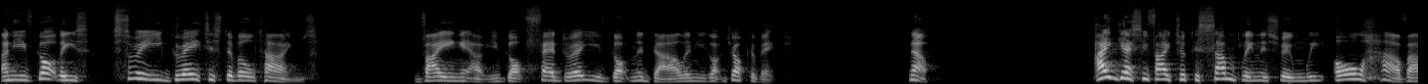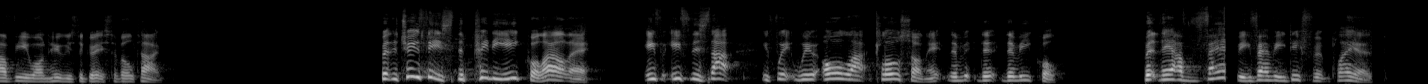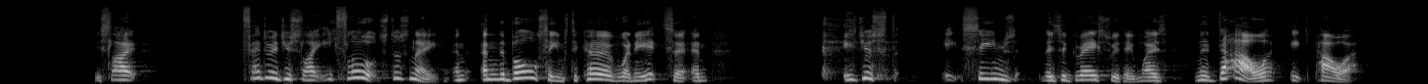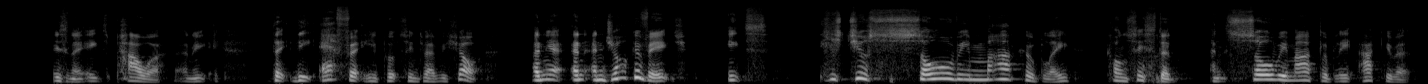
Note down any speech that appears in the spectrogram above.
And you've got these three greatest of all times vying it out. You've got Federer, you've got Nadal, and you've got Djokovic. Now, I guess if I took a sample in this room, we all have our view on who is the greatest of all time. But the truth is, they're pretty equal, aren't they? If, if there's that, if we, we're all that close on it, they're, they're, they're equal. But they are very, very different players. It's like Federer just like he floats, doesn't he? And and the ball seems to curve when he hits it, and he just it seems there's a grace with him. Whereas Nadal, it's power, isn't it? It's power, and he, the the effort he puts into every shot, and yet and and Djokovic, it's he's just so remarkably consistent and so remarkably accurate.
